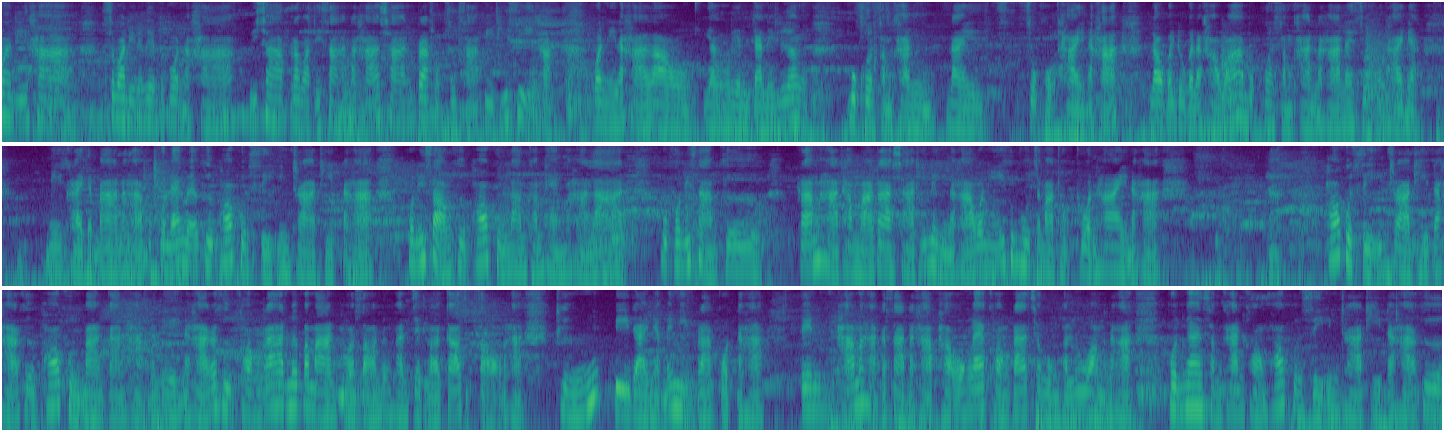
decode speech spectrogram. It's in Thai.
วัสดีค่ะ สวัสดีนักเรียนทุกคนนะคะ วิชาประวัติศาสตร์นะคะ ชั้นประถมศึกษาปีที่ 4 ค่ะ วันนี้นะคะเรายังเรียนกันในเรื่องบุคคลสำคัญในสุโขทัยนะคะ เราไปดูกันนะคะว่าบุคคลสำคัญนะคะ ในสุโขทัยเนี่ยมีใครกันบ้างนะคะ บุคคลแรกเลยก็คือพ่อขุนศรีอินทราทิตนะคะ คนที่สองคือพ่อขุนรามคำแหงมหาราช บุคคลที่สามคือ พระมหาธรรมราชาที่หนึ่งนะคะ วันนี้คุณครูจะมาทบทวนให้นะคะพ่อขุนศรีอินทราทิตนะคะคือพ่อขุนบางกลางหานั่นเองนะคะ ก็คือครองราชเมื่อประมาณพศ 1792 นะคะ ถึงปีใดเนี่ยไม่มีปรากฏนะคะ เป็นพระมหากษัตริย์นะคะ พระองค์แรกของราชวงศ์พระล่วงนะคะ ผลงานสำคัญของพ่อขุนศรีอินทราทิตนะคะ คือ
